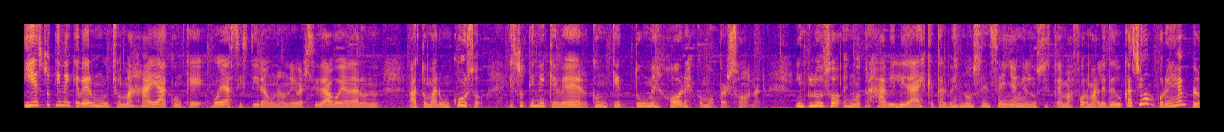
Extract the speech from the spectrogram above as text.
Y esto tiene que ver mucho más allá con que voy a asistir a una universidad, voy a dar un, a tomar un curso. Esto tiene que ver con que tú mejores como persona, incluso en otras habilidades que tal vez no se enseñan en los sistemas formales de educación, por ejemplo,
